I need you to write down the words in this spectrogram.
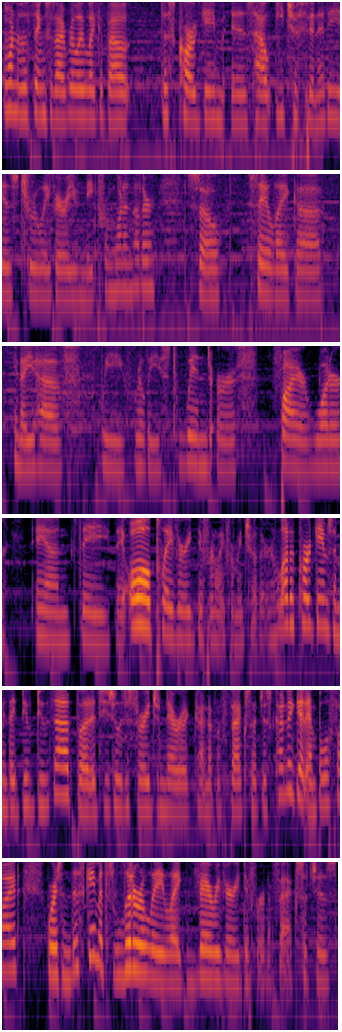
One of the things that I really like about this card game is how each affinity is truly very unique from one another. So, say like, uh, you know, you have we released wind, earth, fire, water, and they they all play very differently from each other. A lot of card games, I mean, they do do that, but it's usually just very generic kind of effects that just kind of get amplified. Whereas in this game, it's literally like very very different effects, such as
